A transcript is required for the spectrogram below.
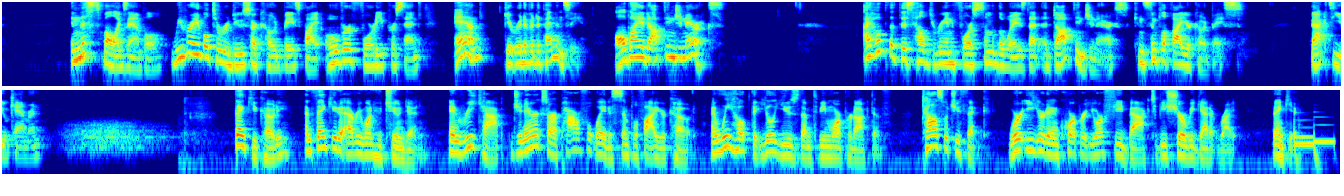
In this small example, we were able to reduce our code base by over 40% and get rid of a dependency, all by adopting generics. I hope that this helped reinforce some of the ways that adopting generics can simplify your code base. Back to you, Cameron. Thank you, Cody, and thank you to everyone who tuned in. In recap, generics are a powerful way to simplify your code, and we hope that you'll use them to be more productive. Tell us what you think. We're eager to incorporate your feedback to be sure we get it right. Thank you.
